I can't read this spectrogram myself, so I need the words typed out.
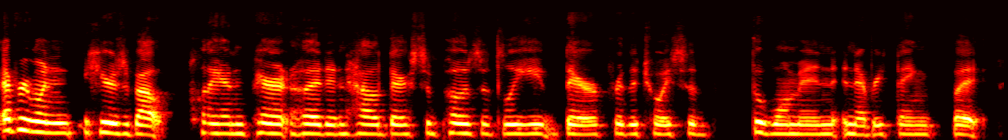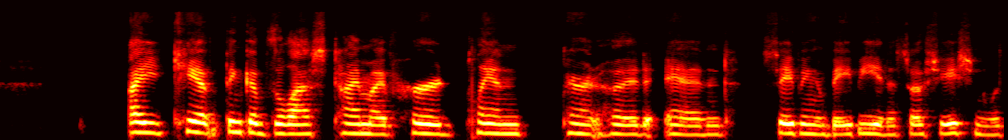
everyone hears about Planned Parenthood and how they're supposedly there for the choice of the woman and everything, but I can't think of the last time I've heard Planned Parenthood and saving a baby in association with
